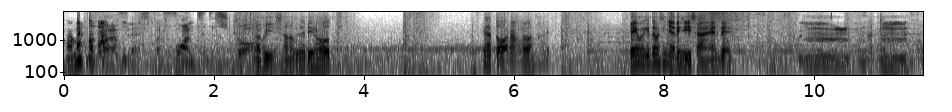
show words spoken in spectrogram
helmet buat apa? nggak bisa, nggak bisa di hold. Ya tuh orang doang kali. Kayaknya kita masih nyari sisanya deh. Atau up!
